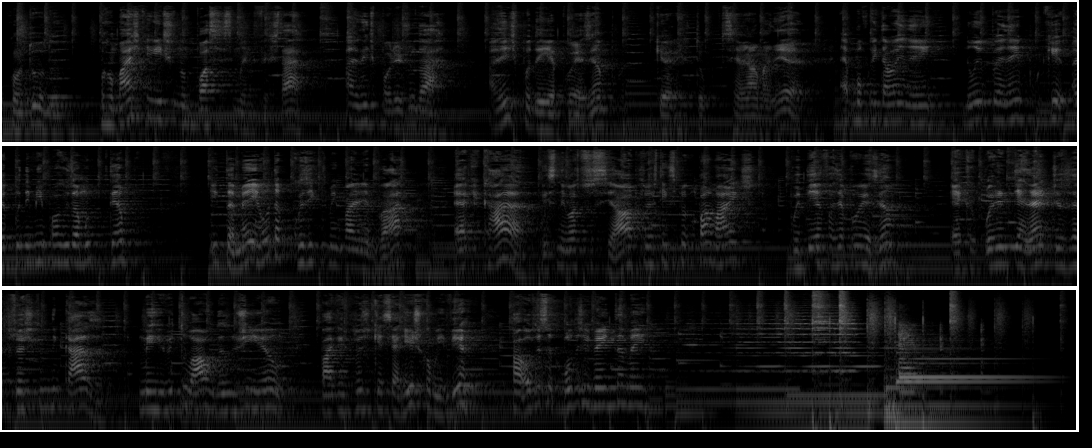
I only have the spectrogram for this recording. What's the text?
Contudo, por mais que a gente não possa se manifestar, a gente pode ajudar. A gente poderia, por exemplo, que eu acredito ser a melhor maneira, é boicotar o Enem. Não ir pro Enem porque a epidemia pode ajudar muito tempo. E também, outra coisa que também vai levar é que, cara, esse negócio social, as pessoas têm que se preocupar mais. Poderia fazer, por exemplo, é que pôr na internet as pessoas que têm casa, um meio virtual, dando dinheiro, para que as pessoas que se arriscam a viver, para outras, outras viverem também.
